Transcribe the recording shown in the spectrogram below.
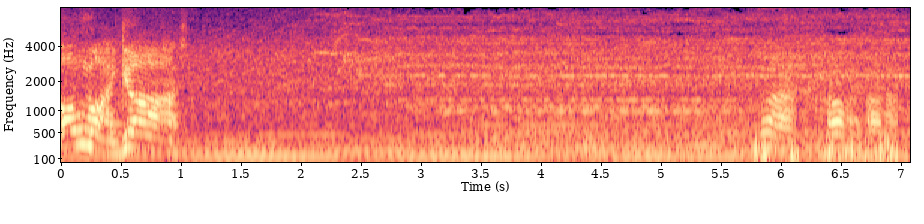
Oh my gosh! Ah, ah, ah.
